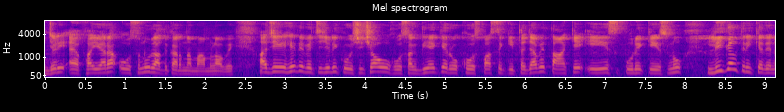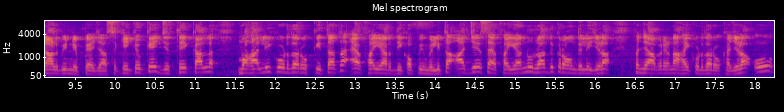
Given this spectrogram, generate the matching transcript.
ਜਿਹੜੀ ਐਫ ਆਈ ਆਰ ਆ ਉਸ ਨੂੰ ਰੱਦ ਕਰਨ ਦਾ ਮਾਮਲਾ ਹੋਵੇ। ਅਜੇ ਇਹ ਦੇ ਵਿੱਚ ਜਿਹੜੀ ਕੋਸ਼ਿਸ਼ ਆ, ਉਹ ਹੋ ਸਕਦੀ ਹੈ ਕਿ ਰੁਖ ਉਸ ਪਾਸੇ ਕੀਤਾ ਜਾਵੇ ਤਾਂ ਕਿ ਇਸ ਪੂਰੇ ਕੇਸ ਨੂੰ ਲੀਗਲ ਤਰੀਕੇ ਦੇ ਨਾਲ ਵੀ ਨਿਪਟਿਆ ਜਾ ਸਕੇ। ਕਿਉਂਕਿ ਜਿੱਥੇ ਕੱਲ ਮੋਹਾਲੀ ਕੋਰਟ ਦਾ ਰੁਖ ਕੀਤਾ, ਤਾਂ ਐਫ ਆਈ ਆਰ ਦੀ ਕਾਪੀ ਮਿਲੀ। ਤਾਂ ਅੱਜ ਇਸ ਐਫ ਆਈ ਆਰ ਨੂੰ ਰੱਦ ਕਰਾਉਣ ਦੇ ਲਈ ਜਿਹੜਾ ਪੰਜਾਬ ਹਰਿਆਣਾ ਹਾਈ ਕੋਰਟ ਦਾ ਰੁਖ ਹੈ ਜਿਹੜਾ ਉਹ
